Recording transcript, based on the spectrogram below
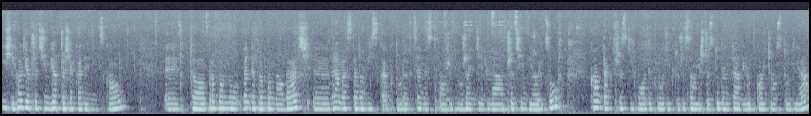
Jeśli chodzi o przedsiębiorczość akademicką, y, to proponu, będę proponować w ramach stanowiska, które chcemy stworzyć w Urzędzie dla Przedsiębiorców, kontakt wszystkich młodych ludzi, którzy są jeszcze studentami lub kończą studia,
